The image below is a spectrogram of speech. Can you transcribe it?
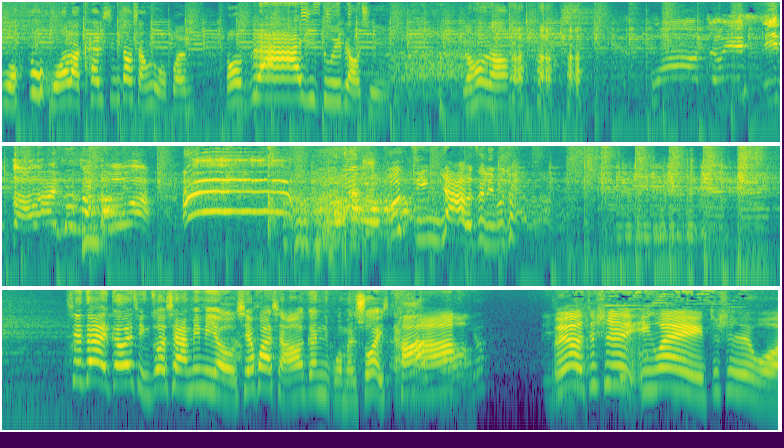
我复活了，开心到想裸奔，然后啦一堆表情，然后呢，哇，终于洗澡了，还洗头了我都惊讶了，这里面就现在各位请坐下，秘密有些话想要跟我们说一下。好，没有，就是因为就是我，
